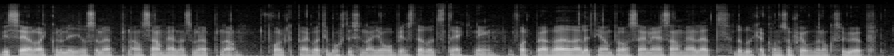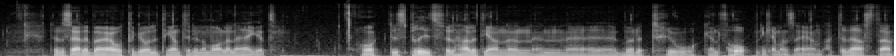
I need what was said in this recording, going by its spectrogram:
vi ser ekonomier som öppnar och samhällen som öppnar. Folk börjar gå tillbaka till sina jobb i en större utsträckning. Folk börjar röra lite grann på sig mer i samhället. Då brukar konsumtionen också gå upp. Det vill säga det börjar återgå lite grann till det normala läget. Och det sprids väl här lite grann en, en, eh, både tro och en förhoppning kan man säga. Att det värsta,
